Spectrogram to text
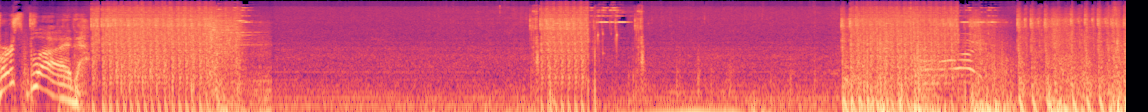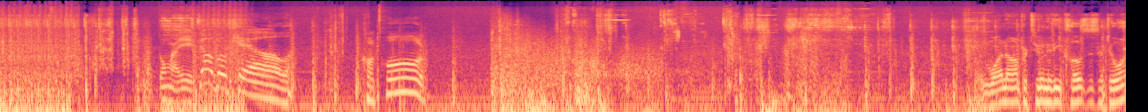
First blood. ตรงไหนอีก Double kill. ขอโทษ When one opportunity closes a door,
